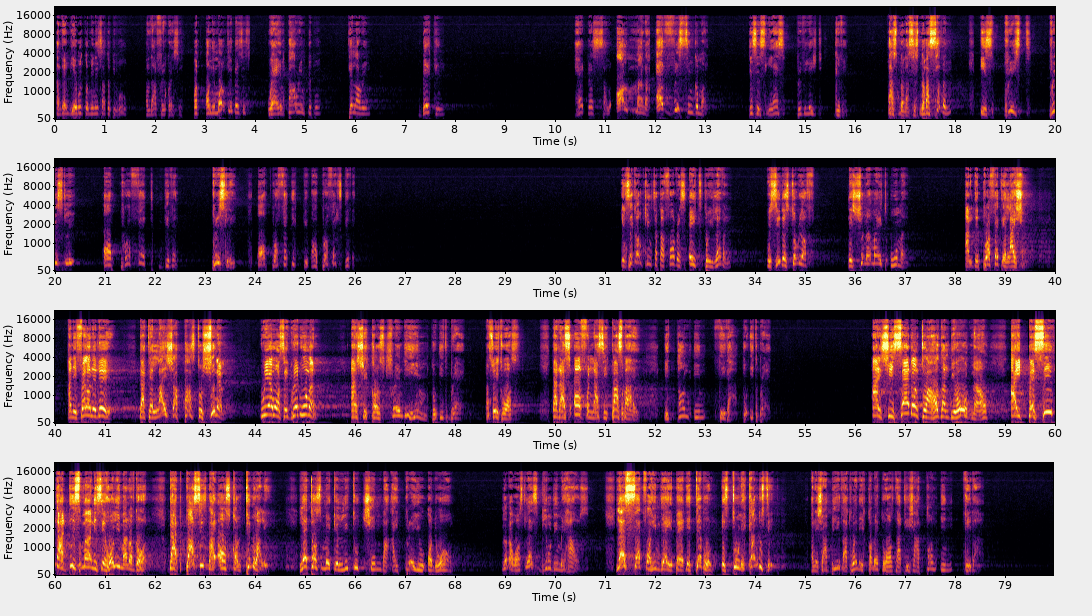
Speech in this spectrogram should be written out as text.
and then be able to minister to people on that frequency. But on a monthly basis, we are empowering people, tailoring, baking, hairdress salon, all manner, every single man. This is less privileged giving. That's number six. Number seven is priest, priestly or prophet given. Priestly or prophetic or prophets given. In Second Kings chapter 4, verse 8 to 11, we see the story of the Shunammite woman and the prophet Elisha. And it fell on a day that Elisha passed to Shunem, where was a great woman, and she constrained him to eat bread. And so it was that as often as he passed by, he turned in thither to eat bread. And she said unto her husband, Behold, now I perceive that this man is a holy man of God that passes by us continually. Let us make a little chamber, I pray you, on the wall in other words, let's build him a house. Let's set for him there a bed, a table, a stool, a candlestick. And it shall be that when he cometh to us, that he shall turn in thither.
